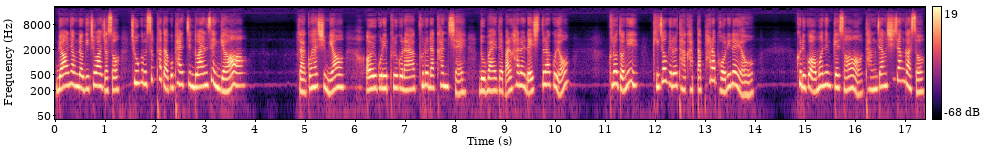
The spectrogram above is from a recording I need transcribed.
면역력이 좋아져서 조금 습하다고 발진도 안 생겨. 라고 하시며 얼굴이 불그락 부르락한 채 노발대발 화를 내시더라고요. 그러더니 기저귀를 다 갖다 팔아버리래요. 그리고 어머님께서 당장 시장 가서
